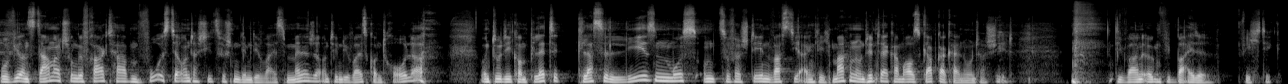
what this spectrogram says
wo wir uns damals schon gefragt haben, wo ist der Unterschied zwischen dem Device Manager und dem Device Controller? Und du die komplette Klasse lesen musst, um zu verstehen, was die eigentlich machen. Und hinterher kam raus, gab gar keinen Unterschied. Die waren irgendwie beide wichtig.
